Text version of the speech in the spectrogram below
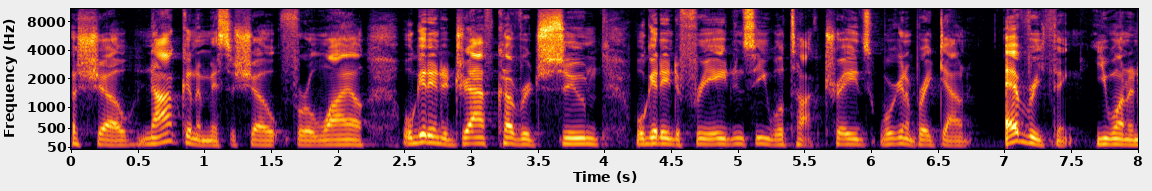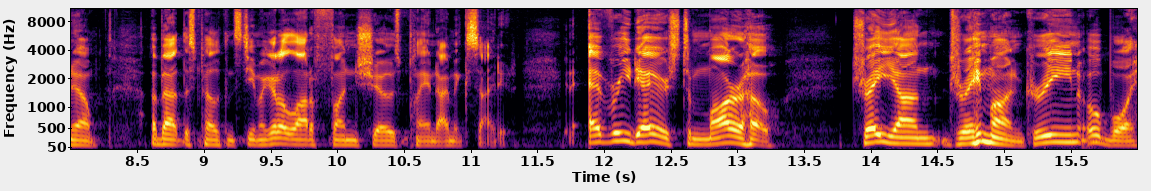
a show. Not going to miss a show for a while. We'll get into draft coverage soon. We'll get into free agency. We'll talk trades. We're going to break down everything you want to know about this Pelicans team. I got a lot of fun shows planned. I'm excited. And every day is tomorrow. Trae Young, Draymond Green. Oh boy,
